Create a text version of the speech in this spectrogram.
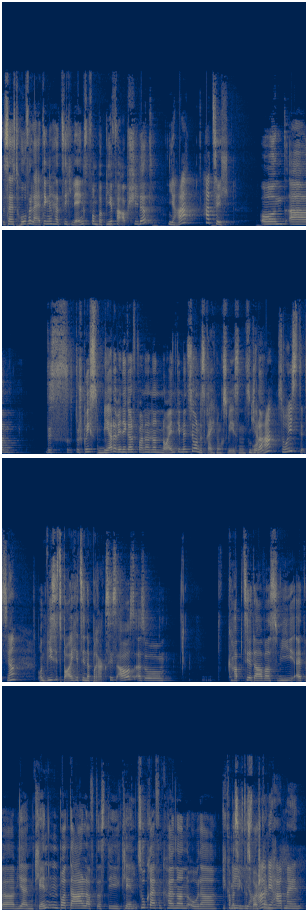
Das heißt, Hofer Leitingen hat sich längst vom Papier verabschiedet. Ja, hat sich. Und ähm, das, du sprichst mehr oder weniger von einer neuen Dimension des Rechnungswesens, ja, oder? Ja, so ist es, ja. Und wie sieht's bei euch jetzt in der Praxis aus? Also Habt ihr da was wie etwa wie ein Klientenportal, auf das die Klienten zugreifen können oder wie kann man sich das ja, vorstellen? wir haben ein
